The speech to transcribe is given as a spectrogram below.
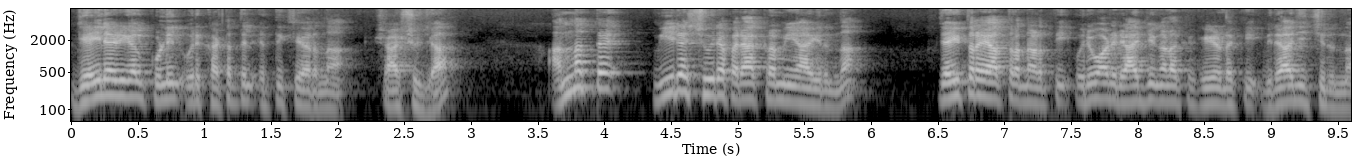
ജയിലഴികൾക്കുള്ളിൽ ഒരു ഘട്ടത്തിൽ എത്തിച്ചേർന്ന ഷാഷുജ അന്നത്തെ വീരശൂര പരാക്രമിയായിരുന്ന ജൈത്രയാത്ര നടത്തി ഒരുപാട് രാജ്യങ്ങളൊക്കെ കീഴടക്കി വിരാജിച്ചിരുന്ന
